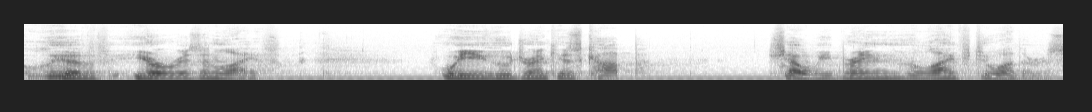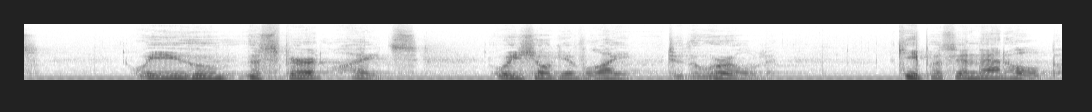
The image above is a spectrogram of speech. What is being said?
live your risen life. We who drink his cup, shall we bring the life to others. We whom the Spirit lights, we shall give light to the world. Keep us in that hope,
